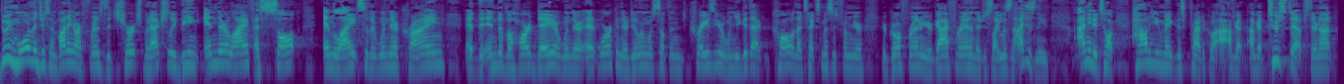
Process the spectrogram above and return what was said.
Doing more than just inviting our friends to church, but actually being in their life as salt and light so that when they're crying at the end of a hard day or when they're at work and they're dealing with something crazy or when you get that call or that text message from your, your girlfriend or your guy friend and they're just like, listen, I just need, I need to talk. How do you make this practical? I've got, I've got two steps. They're not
